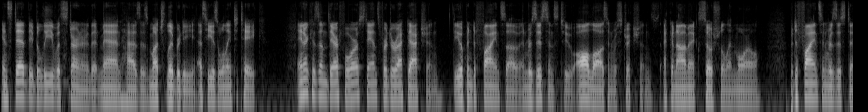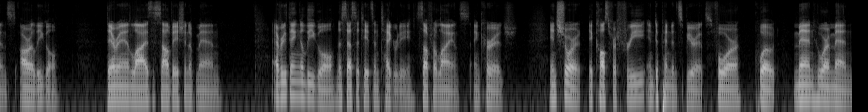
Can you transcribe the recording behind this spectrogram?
Instead, they believe with Stirner that man has as much liberty as he is willing to take. Anarchism, therefore, stands for direct action, the open defiance of and resistance to all laws and restrictions, economic, social, and moral. But defiance and resistance are illegal. Therein lies the salvation of man. Everything illegal necessitates integrity, self reliance, and courage. In short, it calls for free, independent spirits, for, quote, men who are men,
